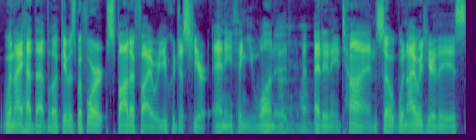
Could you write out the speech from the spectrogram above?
when I had that book, it was before Spotify where you could just hear anything you wanted Uh-huh. at any time. So when I would hear these,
